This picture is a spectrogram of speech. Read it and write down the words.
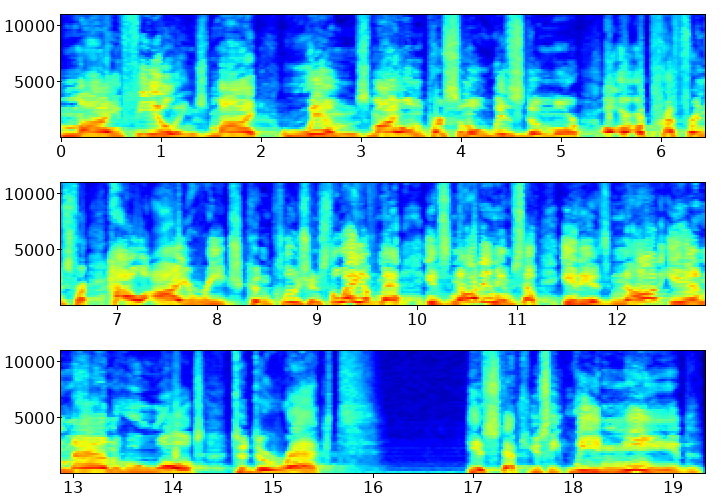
my feelings, my whims, my own personal wisdom or, or, or, preference for how I reach conclusions. The way of man is not in himself, it is not in man who walks to direct his steps. You see, we need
